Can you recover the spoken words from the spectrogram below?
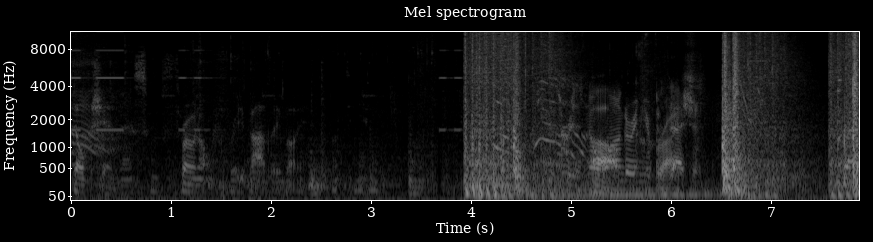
dog shit in this. I'm thrown off really badly by. Diffuser is no Oh, longer in your Christ. possession.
